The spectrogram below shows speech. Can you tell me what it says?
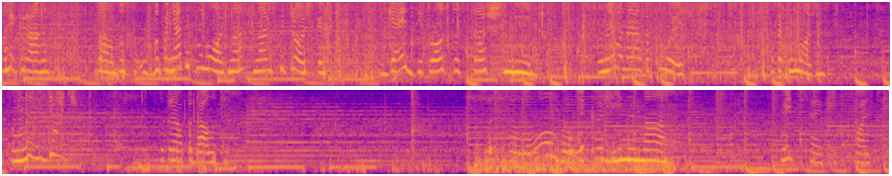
на, екрани. Словом, зупинятись не можна, навіть хоч трошки. Гедзі просто страшні. Вони мене атакують. Ну так не можна. Вони мене з'їдять. Тут треба педалити. Це село Велика Лінина. Дивіться, як тут асфальт.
